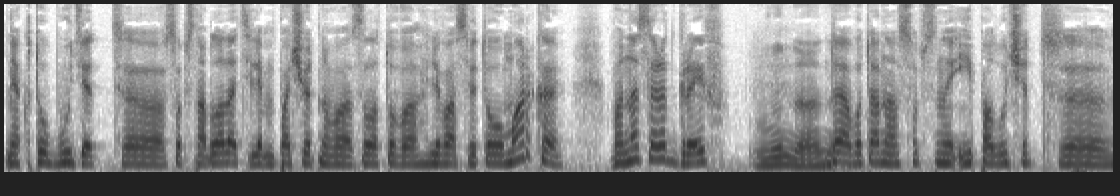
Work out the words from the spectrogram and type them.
э, кто будет, э, собственно, обладателем почетного золотого льва Святого Марка, Ванесса Редгрейв. Ну да, Да, вот она, собственно, и получит э,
